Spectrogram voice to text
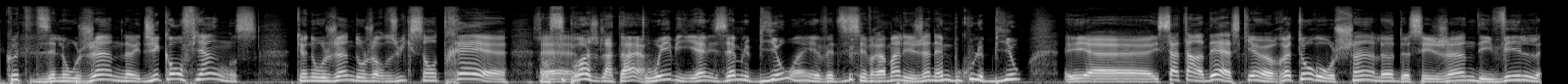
écoute, il disait nos jeunes, j'ai confiance que nos jeunes d'aujourd'hui qui sont très... euh, Ils sont si proches de la Terre. Oui, mais ils aiment, ils aiment le bio. Hein, il avait dit, c'est vraiment, les jeunes aiment beaucoup le bio. Et euh, il s'attendait à ce qu'il y ait un retour au champ là, de ces jeunes, des villes.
